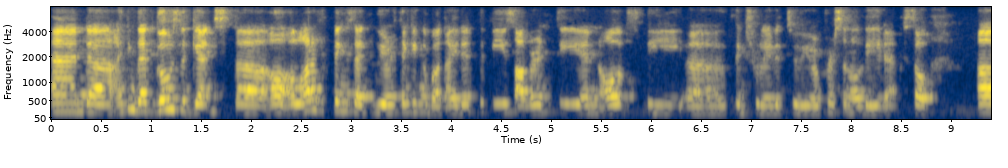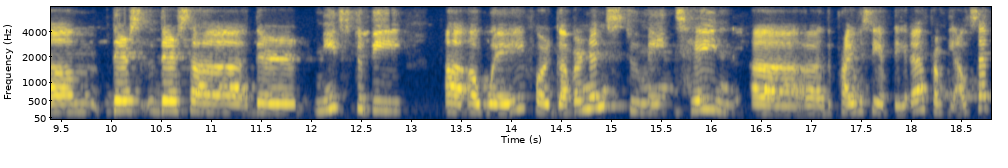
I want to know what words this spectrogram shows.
And uh, I think that goes against uh, a lot of things that we are thinking about identity, sovereignty, and all of the uh, things related to your personal data. So um, there's there's a, there needs to be a, a way for governance to maintain uh, uh, the privacy of data from the outset,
